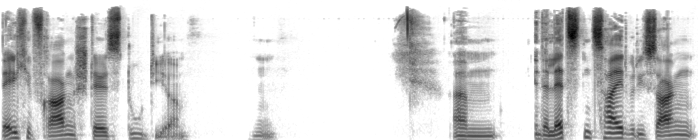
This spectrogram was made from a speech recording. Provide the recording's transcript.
Welche Fragen stellst du dir? Hm. Ähm, in der letzten Zeit würde ich sagen,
